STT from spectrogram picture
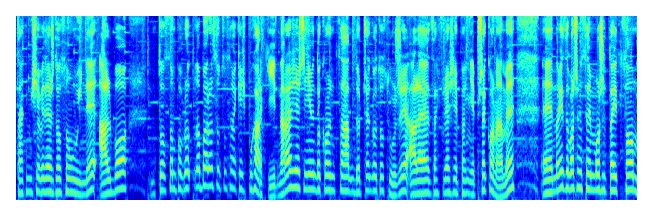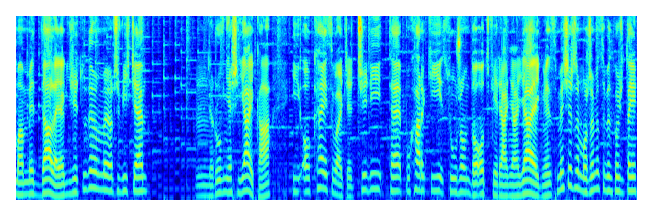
tak mi się wydaje, że to są winy, albo to są po prostu, no po prostu to są jakieś pucharki. Na razie jeszcze nie wiem do końca do czego to służy, ale za chwilę się pewnie przekonamy. E, no i zobaczmy sobie może tutaj co mamy dalej. Jak widzicie, tutaj mamy oczywiście również jajka. I okej, słuchajcie, czyli te pucharki służą do otwierania jajek, więc myślę, że możemy sobie tutaj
